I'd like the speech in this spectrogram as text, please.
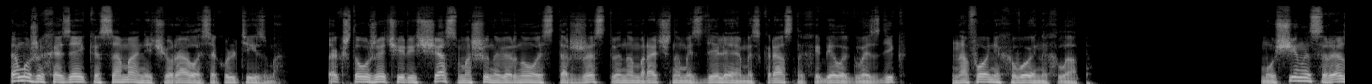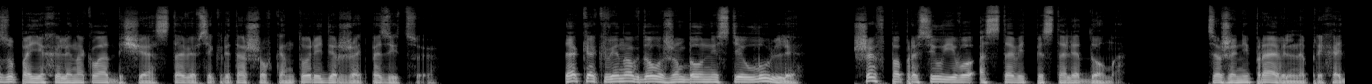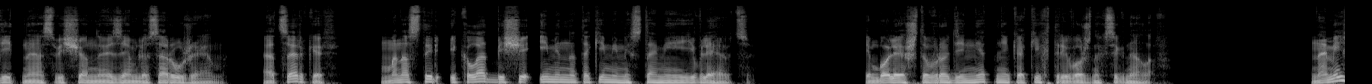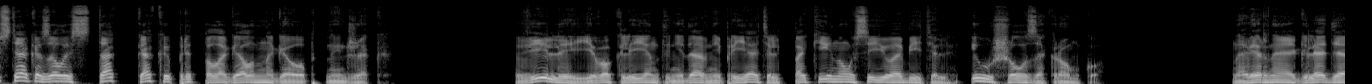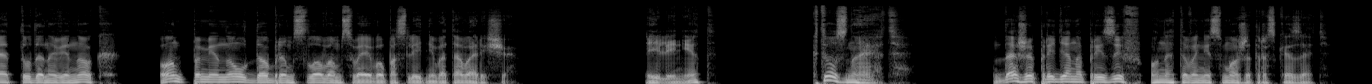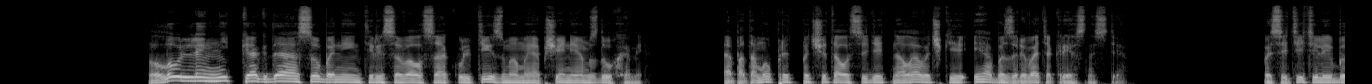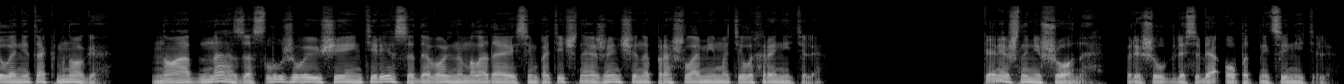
К тому же хозяйка сама не чуралась оккультизма так что уже через час машина вернулась с торжественно мрачным изделием из красных и белых гвоздик на фоне хвойных лап. Мужчины сразу поехали на кладбище, оставив секретаршу в конторе держать позицию. Так как венок должен был нести Лулли, шеф попросил его оставить пистолет дома. Все же неправильно приходить на освященную землю с оружием, а церковь монастырь и кладбище именно такими местами и являются. Тем более, что вроде нет никаких тревожных сигналов. На месте оказалось так, как и предполагал многоопытный Джек. Вилли, его клиент и недавний приятель, покинул сию обитель и ушел за кромку. Наверное, глядя оттуда на венок, он помянул добрым словом своего последнего товарища. Или нет? Кто знает. Даже придя на призыв, он этого не сможет рассказать. Лулли никогда особо не интересовался оккультизмом и общением с духами, а потому предпочитал сидеть на лавочке и обозревать окрестности. Посетителей было не так много, но одна, заслуживающая интереса, довольно молодая и симпатичная женщина прошла мимо телохранителя. Конечно, не Шона, решил для себя опытный ценитель.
